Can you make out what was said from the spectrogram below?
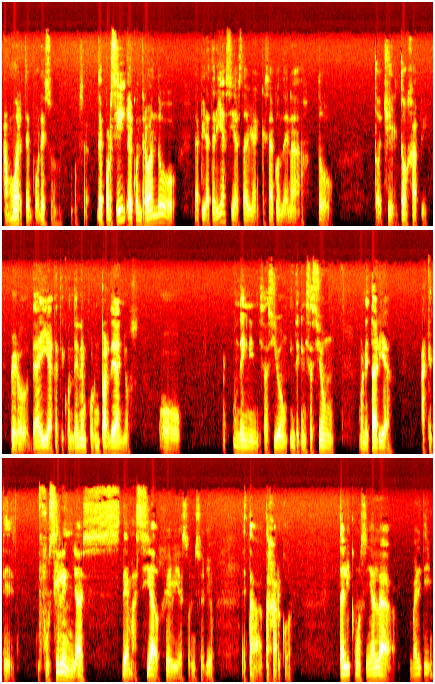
a muerte por eso. O sea, de por sí el contrabando, la piratería sí está bien, que sea condenada, todo, todo chill, todo happy. Pero de ahí a que te condenen por un par de años o una indemnización, indemnización monetaria a que te fusilen ya es demasiado heavy eso, en serio. Está, está hardcore. Tal y como señala Verity,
